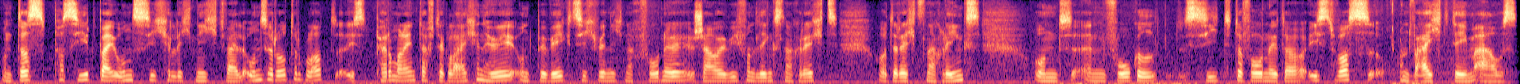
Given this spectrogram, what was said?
Und das passiert bei uns sicherlich nicht, weil unser Rotorblatt ist permanent auf der gleichen Höhe und bewegt sich, wenn ich nach vorne schaue, wie von links nach rechts oder rechts nach links. Und ein Vogel sieht da vorne, da ist was und weicht dem aus.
